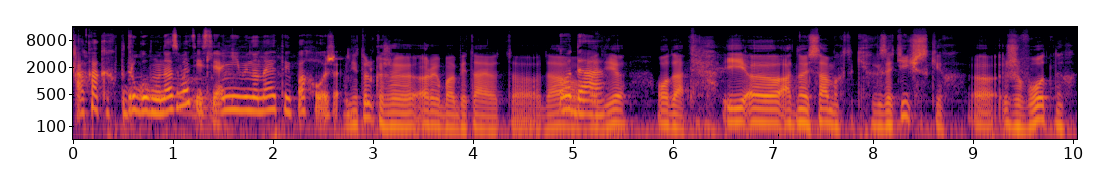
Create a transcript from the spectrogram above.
А как их по-другому назвать, если они именно на это и похожи? Не только же рыбы обитают э, да, О, в да. воде. О, да. И э, одно из самых таких экзотических э, животных,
